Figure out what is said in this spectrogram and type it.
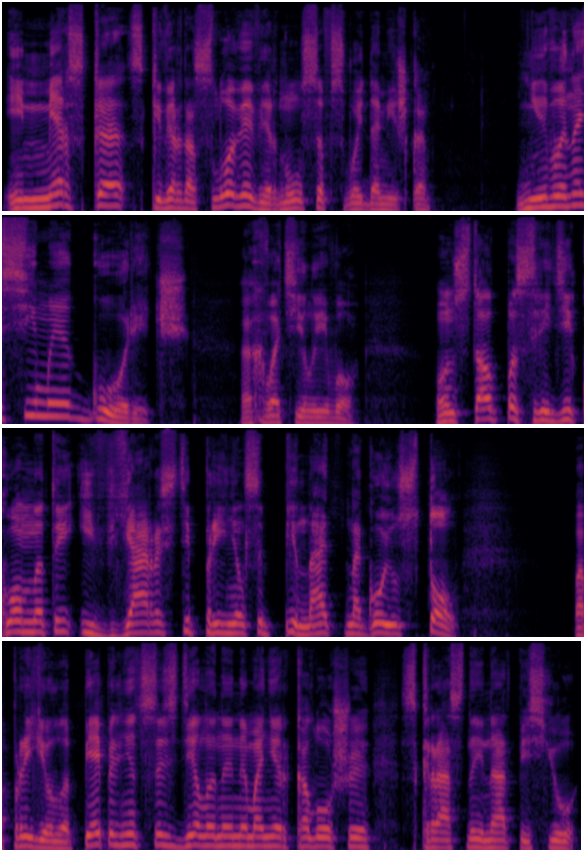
и мерзко сквернословие вернулся в свой домишко. Невыносимая горечь охватила его. Он стал посреди комнаты и в ярости принялся пинать ногою стол — Попрыгивала пепельница, сделанная на манер калоши, с красной надписью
